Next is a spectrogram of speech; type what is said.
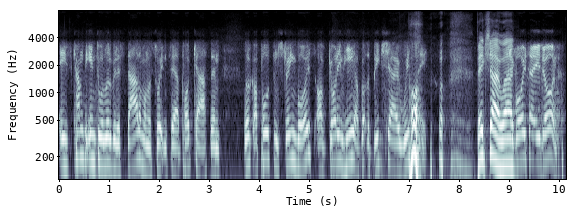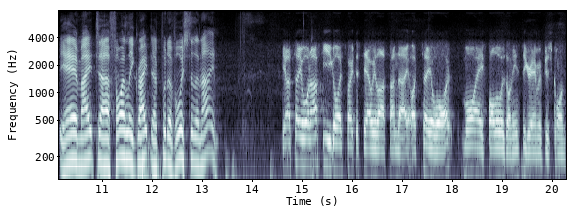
he's come to, into a little bit of stardom on the Sweet and Sour podcast, and look, I pulled some string, boys. I've got him here. I've got the big show with Oh. me. Big show. Uh, Boys, how you doing? yeah, mate. Uh, finally, great to put a voice to the name. Yeah, I'll tell you what, after you guys spoke to Sowie last Sunday, I'll tell you what, my followers on Instagram have just gone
